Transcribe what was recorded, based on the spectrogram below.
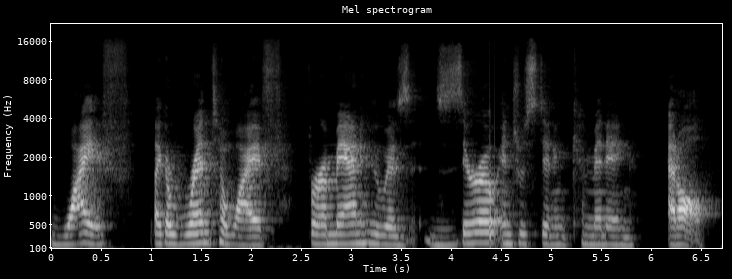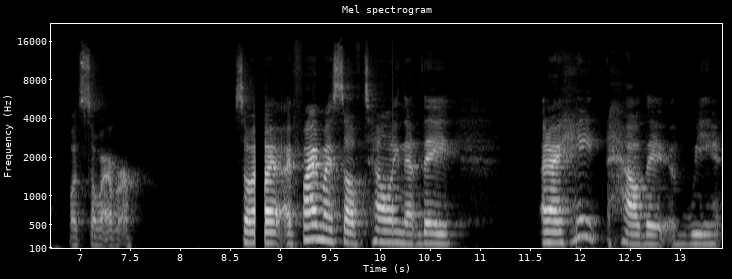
wife, like a rent a wife for a man who is zero interested in committing at all whatsoever. So I, I find myself telling them they, and I hate how they we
